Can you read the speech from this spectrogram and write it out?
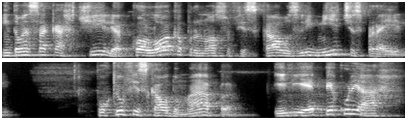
Então, essa cartilha coloca para o nosso fiscal os limites para ele. Porque o fiscal do mapa, ele é peculiar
